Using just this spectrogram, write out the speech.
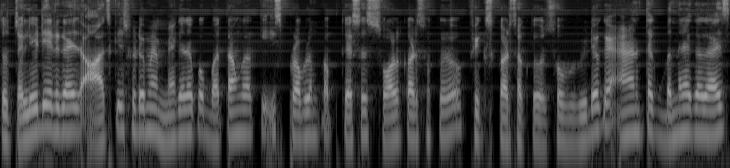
तो चलिए डियर गाइज़ आज की वीडियो में मैं आपको बताऊँगा कि इस प्रॉब्लम को आप कैसे सॉल्व कर सकते हो फिक्स कर सकते हो। सो वीडियो के एंड तक बन रहेगा गाइज़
